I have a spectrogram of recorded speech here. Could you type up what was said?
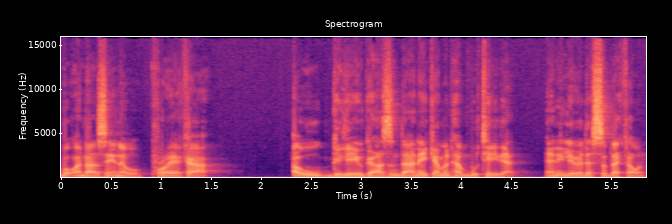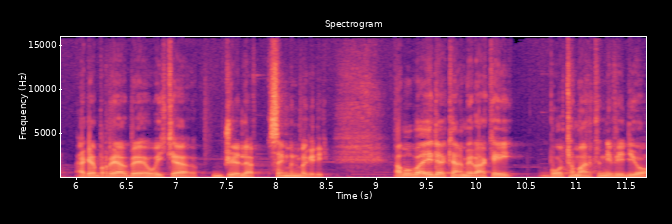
بۆ ئەندازێنە و پرۆیەکە ئەو گلەی و گازندانەی کە من هەمبوو تێیدان یعنی لەوێ دەستت دەکەون ئەگەر بڕیار بێ ئەوەی کە گوێ لە قسەی من بگری ئەمە بایی لە کامیراکەی بۆ تۆمارکردنی ڤیددیو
